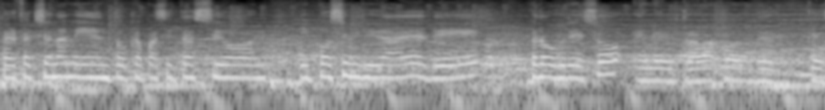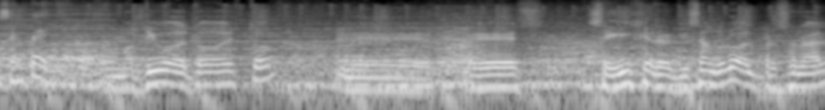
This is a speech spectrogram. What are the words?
perfeccionamiento, capacitación y posibilidades de progreso en el trabajo que desempeña. El motivo de todo esto es seguir jerarquizándolo al personal.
